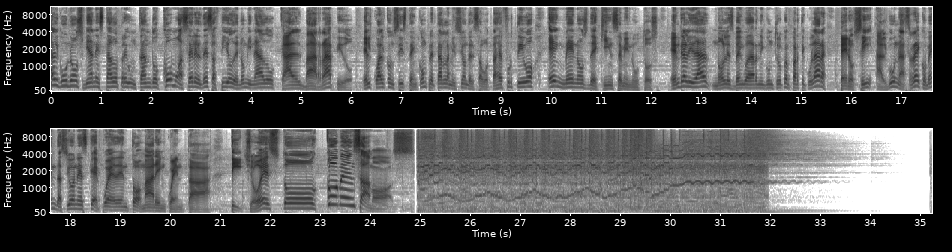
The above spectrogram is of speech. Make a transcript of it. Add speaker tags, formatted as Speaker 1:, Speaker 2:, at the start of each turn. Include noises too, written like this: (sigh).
Speaker 1: Algunos me han estado preguntando cómo hacer el desafío denominado Calva Rápido, el cual consiste en completar la misión del sabotaje furtivo en menos de 15 minutos. En realidad no les vengo a dar ningún truco en particular, pero sí algunas recomendaciones que pueden tomar en cuenta. Dicho esto, comenzamos.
